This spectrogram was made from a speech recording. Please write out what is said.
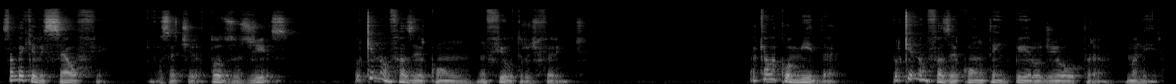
Sabe aquele selfie que você tira todos os dias? Por que não fazer com um filtro diferente? Aquela comida, por que não fazer com um tempero de outra maneira?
